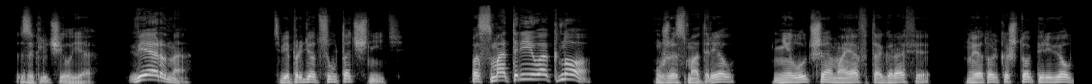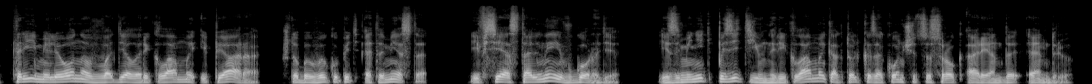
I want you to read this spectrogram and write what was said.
— заключил я. «Верно. Тебе придется уточнить». «Посмотри в окно!» «Уже смотрел. Не лучшая моя фотография. Но я только что перевел 3 миллиона в отдел рекламы и пиара, чтобы выкупить это место и все остальные в городе и заменить позитивной рекламой, как только закончится срок аренды Эндрю.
